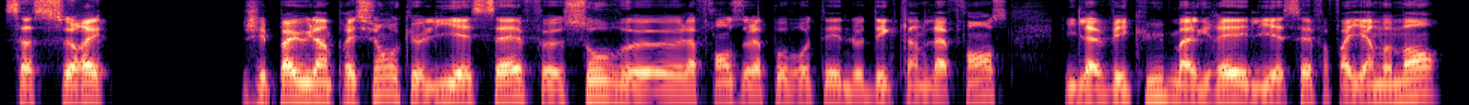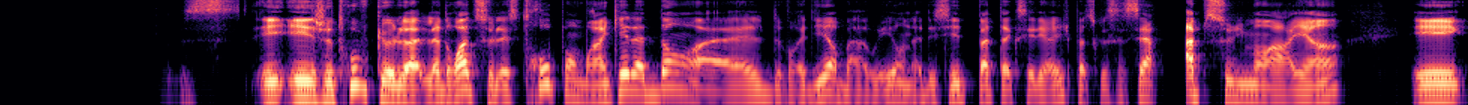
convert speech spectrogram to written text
ça se serait. J'ai pas eu l'impression que l'ISF sauve la France de la pauvreté, le déclin de la France. Il a vécu malgré l'ISF. Enfin, il y a un moment. Et, je trouve que la, droite se laisse trop embrinquer là-dedans. Elle devrait dire bah oui, on a décidé de ne pas taxer les riches parce que ça sert absolument à rien. Et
